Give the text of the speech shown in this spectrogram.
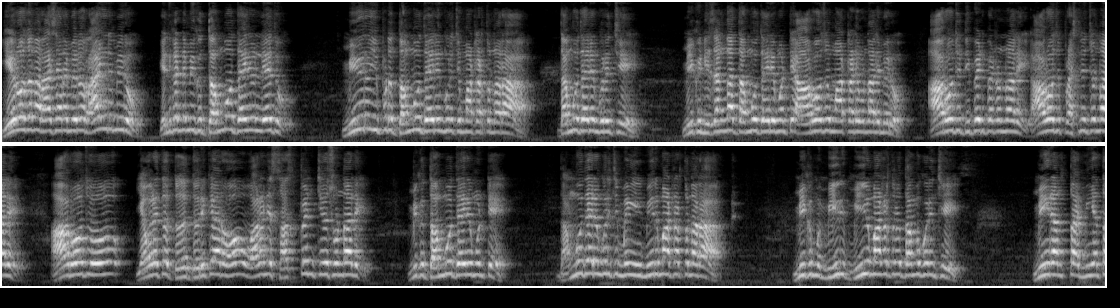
ఏ రోజున రాశారా మీరు? రాయరు మీరు. ఎందుకంటే మీకు దమ్ము ధైర్యం లేదు. మీరు ఇప్పుడు దమ్ము ధైర్యం గురించి మాట్లాడుతున్నారా? దమ్ము ధైర్యం గురించి. మీకు నిజంగా దమ్ము ధైర్యం ఉంటే ఆ రోజు మాట్లాడి ఉండాలి మీరు. ఆ రోజు డిబేట్ పెట్టి ఉండాలి. ఆ రోజు ప్రశ్నించి ఉండాలి. ఆ రోజు ఎవరైతే దొ- దొరికారో వాళ్ళని సస్పెండ్ చేసి ఉండాలి. మీకు దమ్ము ధైర్యం ఉంటే దమ్ము ధైర్యం గురించి మీ మీరు మాట్లాడుతున్నారా? మీకు మీరు మీరు మాట్లాడుతున్న దమ్ము గురించి మీరంతా మీ అంత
